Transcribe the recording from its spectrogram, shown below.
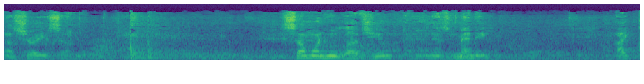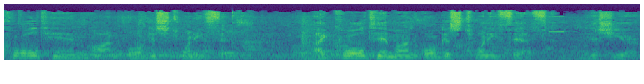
I'll show you something. Someone who loves you, and there's many. I called him on August 25th. I called him on August 25th this year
